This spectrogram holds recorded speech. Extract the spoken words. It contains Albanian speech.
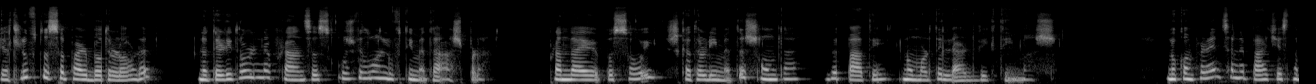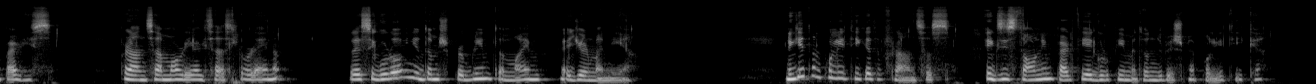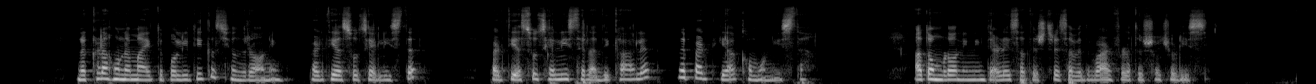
Gjatë luftës së parë botërore, në territorin e Francës u zhvilluan luftime të ashpra. Prandaj ajo pësoi shkatërrime të shumta dhe pati numër të lartë viktimash. Në konferencën e paqes në Paris, Franca mori Alsace-Lorraine dhe siguroi një dëmshpërblim të majmë nga Gjermania. Në jetën politike të Francës ekzistonin parti e grupime të ndryshme politike. Në krahun e majtë të politikës qëndronin Partia Socialiste, Partia Socialiste Radikale dhe Partia Komuniste. Ato mbronin interesat e shtresave të varfra të shoqërisë.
